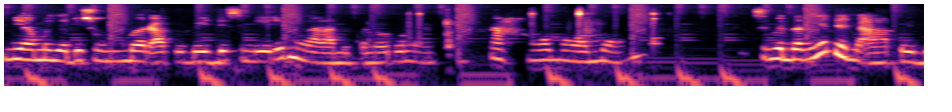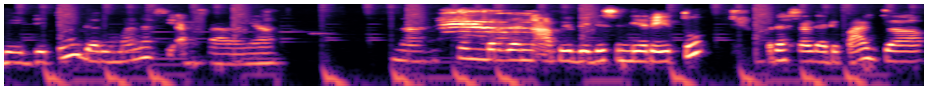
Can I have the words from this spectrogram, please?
yang menjadi sumber APBD sendiri mengalami penurunan. Nah, ngomong-ngomong, sebenarnya dana APBD itu dari mana sih asalnya? Nah, sumber dana APBD sendiri itu berasal dari pajak,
